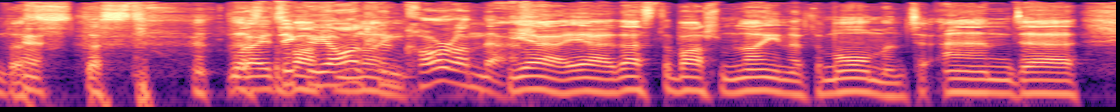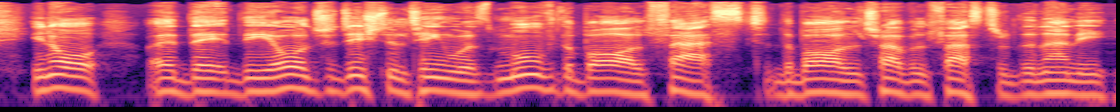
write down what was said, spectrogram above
That's that's. that's well, I think we all line. concur on that. Yeah, yeah, that's the bottom line at the moment. And uh, you know, uh, the the old traditional thing was move the ball fast. The ball travel faster than any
